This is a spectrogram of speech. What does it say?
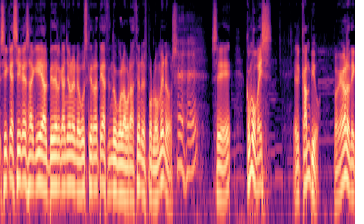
sí que sigues aquí al pie del cañón en Eguski Ratia haciendo colaboraciones, por lo menos. Ajá. Sí. ¿Cómo ves el cambio? Porque claro, de,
